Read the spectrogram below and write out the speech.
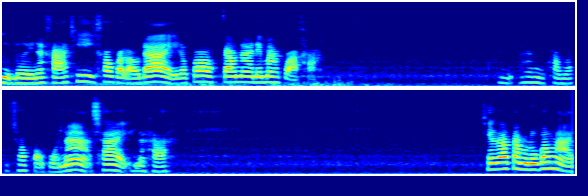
อื่นเลยนะคะ ที่เข้ากับเราได้แล้วก็ก้าวหน้าได้มากกว่าค่ะท่านความรับผิดชอบของหัวหน้าใช่นะคะเคล็ดลับการบรรลุเป้าหมาย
